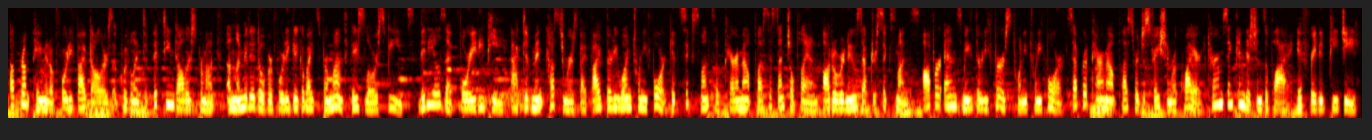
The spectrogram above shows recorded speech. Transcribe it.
Upfront payment of $45 equivalent to $15 per month. Unlimited over 40 gigabytes per month. Face lower speeds. Videos at 480p. Active Mint customers by 531.24 get six months of Paramount Plus Essential Plan. Auto renews after six months. Offer ends May 31st, 2024. Separate Paramount Plus registration required. Terms and conditions apply if rated PG.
